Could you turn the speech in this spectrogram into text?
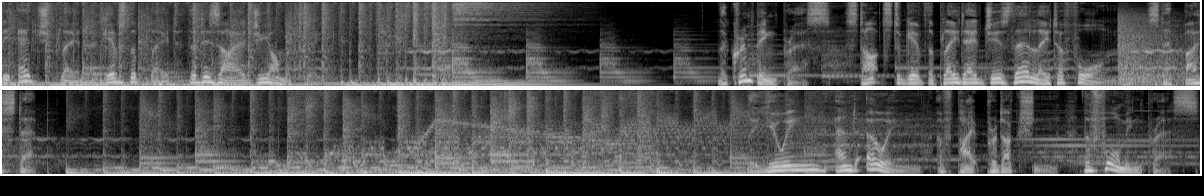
The edge planer gives the plate the desired geometry. Crimping press starts to give the plate edges their later form, step by step. The U-ing and O-ing of pipe production, the forming press,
